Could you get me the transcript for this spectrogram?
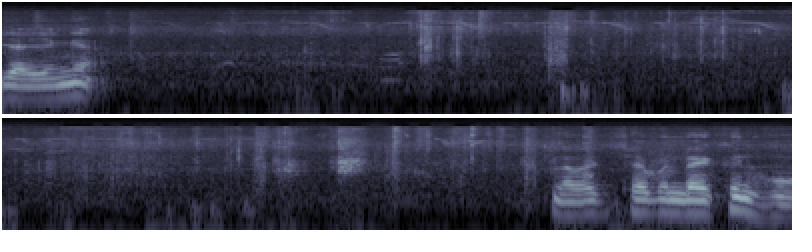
ใหญ่ๆอย่างเงี้ยเราก็ใช้บันไดขึ้นหอ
